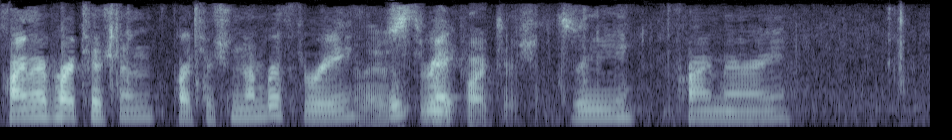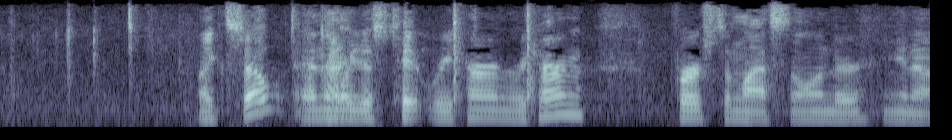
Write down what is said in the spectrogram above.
Primary partition, partition number three. And there's three wait. partitions. Three primary, like so. And then we just hit return, return, first and last cylinder. You know,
